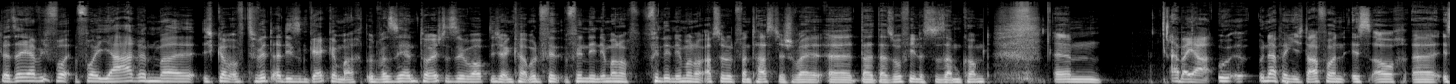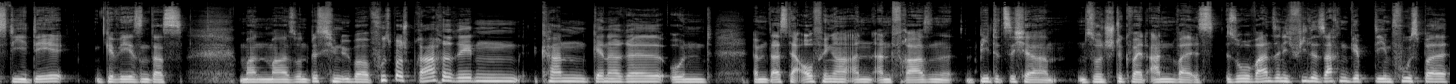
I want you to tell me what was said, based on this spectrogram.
Tatsächlich habe ich vor, vor Jahren mal, ich glaube, auf Twitter diesen Gag gemacht und war sehr enttäuscht, dass er überhaupt nicht ankam und finde find ihn immer noch, finde ihn immer noch absolut fantastisch, weil äh, da, da so vieles zusammenkommt. Ähm, aber ja, unabhängig davon ist auch, äh, ist die Idee gewesen, dass man mal so ein bisschen über Fußballsprache reden kann generell und ähm, da ist der Aufhänger an, an Phrasen bietet sich ja so ein Stück weit an, weil es so wahnsinnig viele Sachen gibt, die im Fußball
